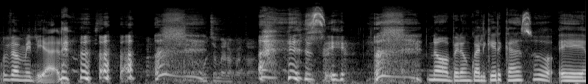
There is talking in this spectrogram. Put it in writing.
muy familiar. Mucho melocotón. sí. No, pero en cualquier caso, eh,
